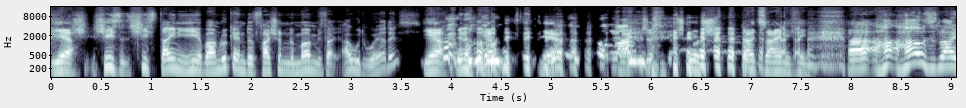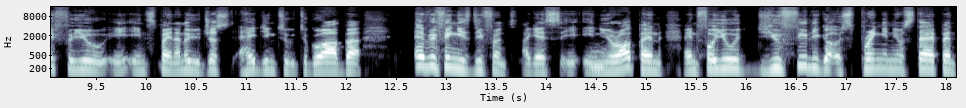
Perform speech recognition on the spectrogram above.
Yeah, she, she's she's tiny here, but I'm looking at the fashion. The mom is like, I would wear this. Yeah, you know. Yeah, yeah. just shush. Don't say anything. Uh, how, how's life for you in, in Spain? I know you're just heading to to go out, but everything is different i guess in mm. europe and and for you you feel you got a spring in your step and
